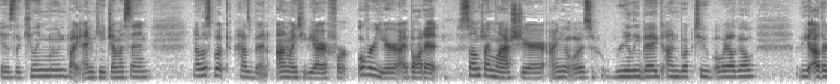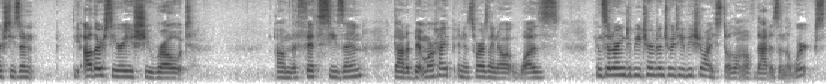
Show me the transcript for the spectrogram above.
is The Killing Moon by N.K. Jemisin. Now this book has been on my TBR for over a year. I bought it sometime last year. I knew it was really big on booktube a while ago. The other season, the other series she wrote, um, the fifth season, got a bit more hype and as far as I know it was considering to be turned into a TV show. I still don't know if that is in the works.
